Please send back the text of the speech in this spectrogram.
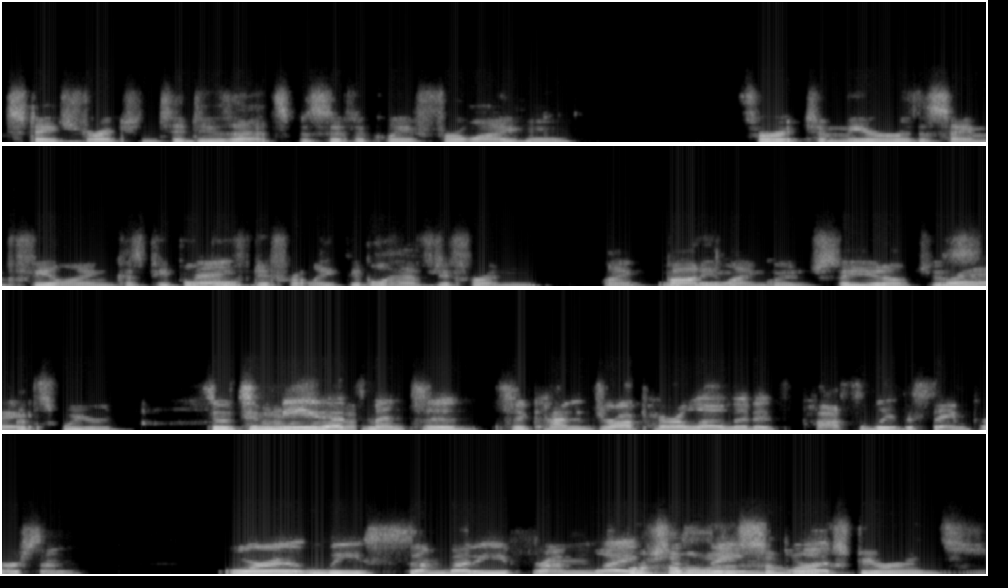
stage direction to do that specifically for like Mhm. for it to mirror the same feeling because people Right. move differently. People have different like body Mhm. language, so you don't just. Right. It's weird. So to me, that's meant to to kind of draw a parallel that it's possibly the same person, or at least somebody from like or someone with a similar blood- experience.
